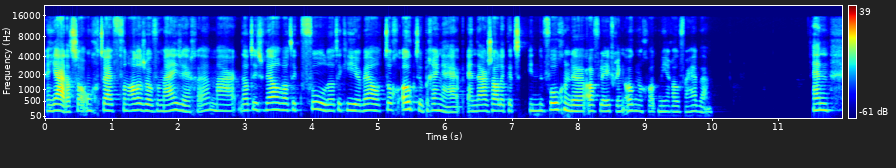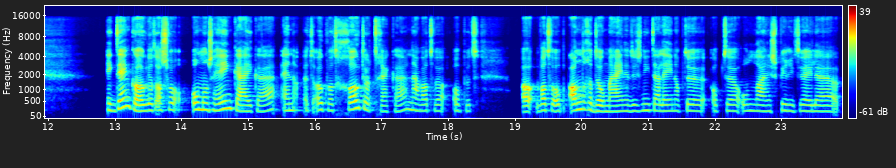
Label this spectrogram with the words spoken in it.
En ja, dat zal ongetwijfeld van alles over mij zeggen, maar dat is wel wat ik voel dat ik hier wel toch ook te brengen heb. En daar zal ik het in de volgende aflevering ook nog wat meer over hebben. En ik denk ook dat als we om ons heen kijken en het ook wat groter trekken naar wat we op het wat we op andere domeinen, dus niet alleen op de, op de online spirituele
